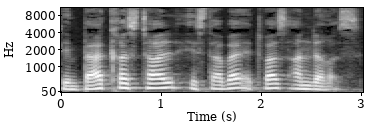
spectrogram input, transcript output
dem Bergkristall, ist aber etwas anderes.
